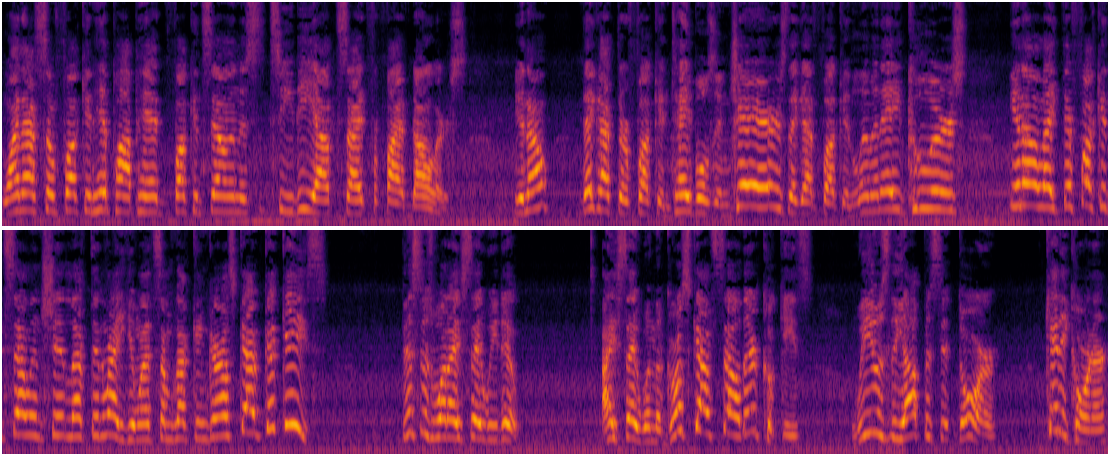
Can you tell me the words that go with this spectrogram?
Why not some fucking hip hop head fucking selling a CD outside for five dollars? You know, they got their fucking tables and chairs. They got fucking lemonade coolers. You know, like they're fucking selling shit left and right. You want some fucking Girl Scout cookies? This is what I say we do. I say when the Girl Scouts sell their cookies, we use the opposite door, kitty corner,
